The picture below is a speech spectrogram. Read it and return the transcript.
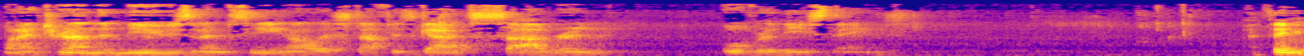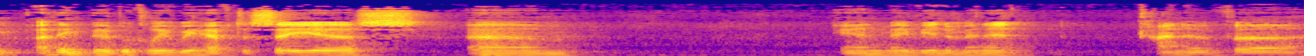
When I turn on the news and I'm seeing all this stuff, is God sovereign over these things? I think I think biblically we have to say yes, um, and maybe in a minute, kind of uh,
